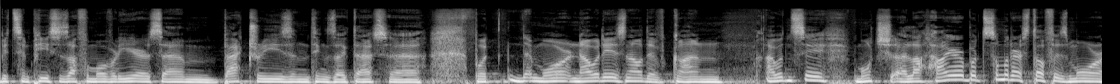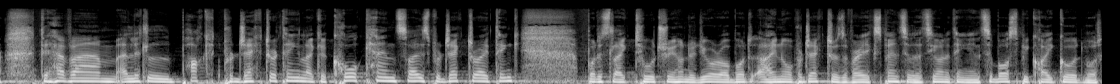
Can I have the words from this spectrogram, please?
bits and pieces off them over the years, um, batteries and things like that. Uh, but more nowadays, now they've gone. I wouldn't say much, a lot higher, but some of their stuff is more. They have um, a little pocket projector thing, like a Coke can size projector, I think, but it's like two or three hundred euro. But I know projectors are very expensive. That's the only thing. It's supposed to be quite good, but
